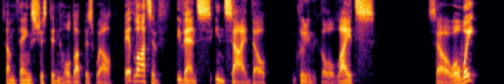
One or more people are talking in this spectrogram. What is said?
some things just didn't hold up as well. They had lots of events inside, though, including the glow lights. So we'll wait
